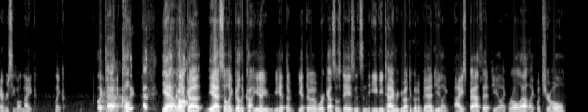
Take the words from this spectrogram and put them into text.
every single night? Like like at, at, the, at yeah, like uh, yeah. So like go the you know you, you, hit the you hit the workouts those days, and it's in the evening time. You're about to go to bed. Do you like ice bath it? Do you like roll out? Like what's your whole?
